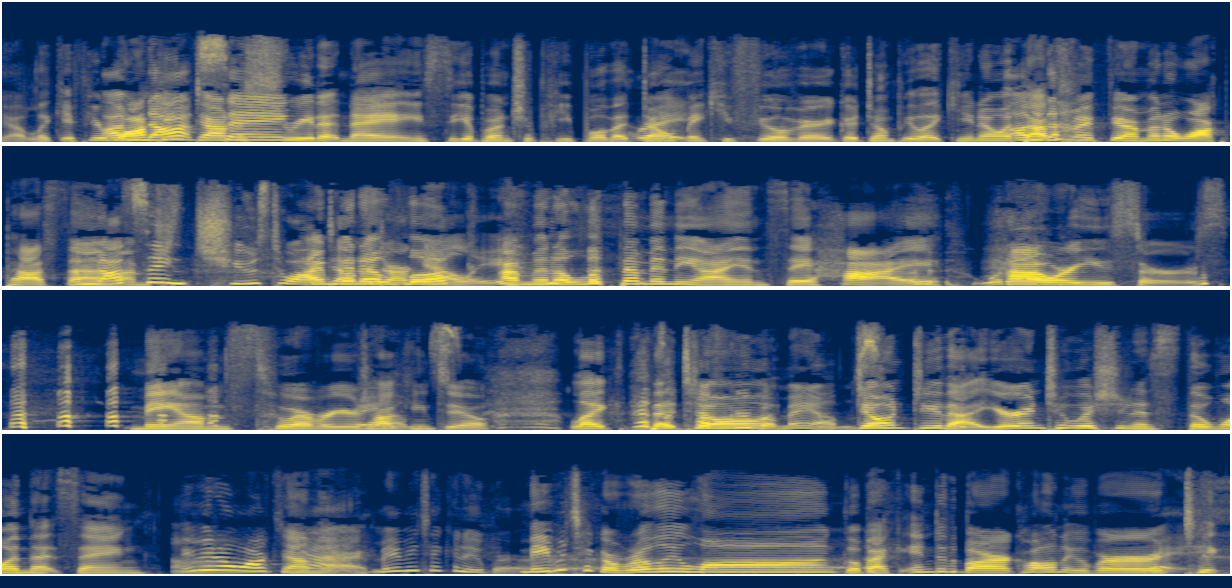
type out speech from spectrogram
Yeah, like if you're I'm walking down a street at night and you see a bunch of people that Right. don't make you feel very good, don't be like, you know what, I'm that's not- my fear. I'm gonna walk past them. I'm not I'm saying just- choose to walk I'm down gonna a dark look. alley. I'm gonna look them in the eye and say, "Hi, how up?" are you, sirs?" ma'ams, whoever you're talking to, like That's that don't ma'ams. don't do that. Your intuition is the one that's saying maybe don't Um, walk down yeah, there. Maybe take an Uber. Maybe take a really long, go back into the bar, call an Uber, Right. take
